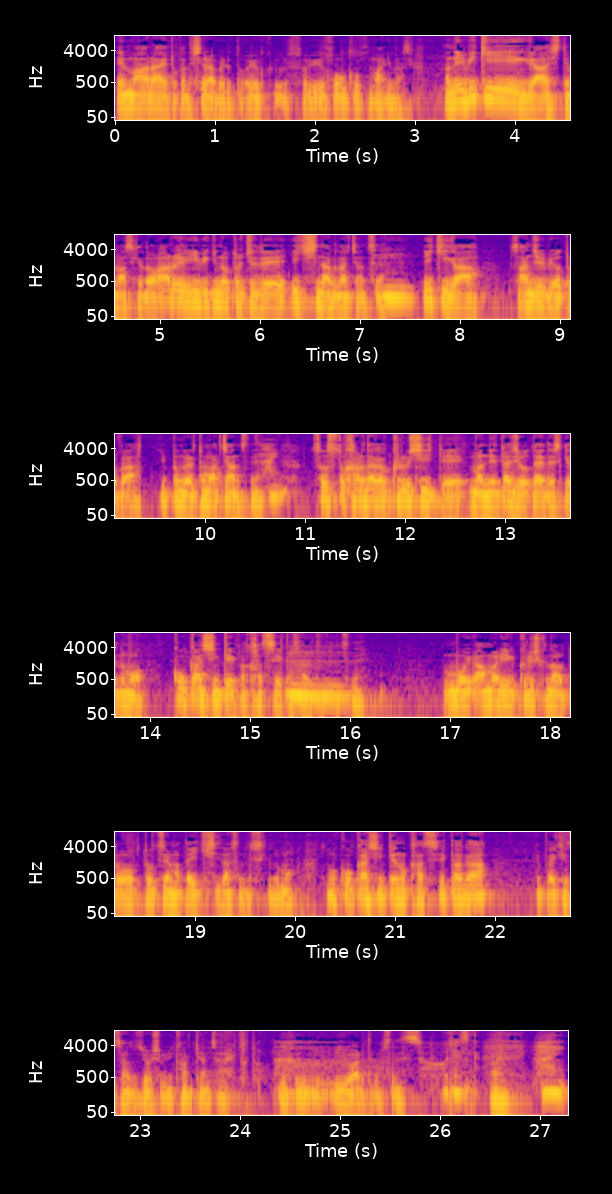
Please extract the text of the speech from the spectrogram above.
MRI とかで調べるとよくそういう報告もあります。あの、いびきがしてますけど、あるいびきの途中で息しなくなっちゃうんですね。うん、息が30秒とか1分ぐらい止まっちゃうんですね。はい、そうすると体が苦しいって、まあ寝た状態ですけども、交感神経が活性化されてるんですね。うもうあまり苦しくなると突然また息し出すんですけども、その交感神経の活性化がやっぱり血圧上昇に関係あるんじゃないかというふうに言われてますね。そうですか。はい。はい、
